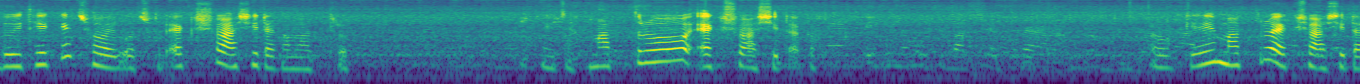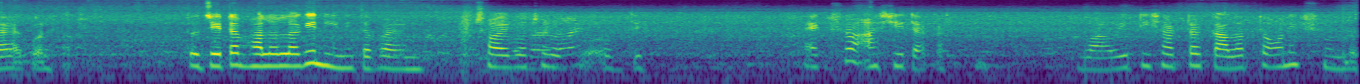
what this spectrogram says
দুই থেকে ছয় বছর একশো আশি টাকা মাত্র। এই যে মাত্র একশো আশি টাকা। ওকে মাত্র একশো আশি টাকা করে। তো যেটা ভালো লাগে নিয়ে নিতে পারেন। ছয় বছর অবধি। একশো আশি টাকা। ওয়াও, এই টি শার্টটার কালারটা অনেক সুন্দর।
